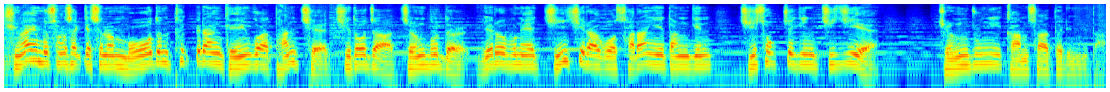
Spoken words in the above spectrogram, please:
칭하이 무상사께서는 모든 특별한 개인과 단체, 지도자, 정부들, 여러분의 진실하고 사랑이 담긴 지속적인 지지에 정중히 감사드립니다.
